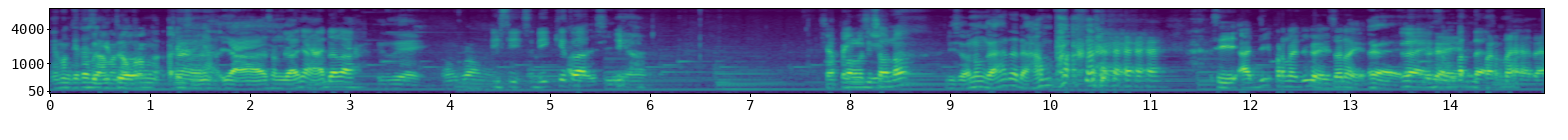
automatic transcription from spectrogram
Emang kita selama Begitu. nongkrong ada isinya. Nah, ya seenggaknya ada lah Gue. nongkrong isi sedikit ada lah isinya Iya. Siapa yang kalau di sono di sono nggak ada ada hampa si Aji pernah juga di sana ya? eh, Wah, sempet dah Pernah ada.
